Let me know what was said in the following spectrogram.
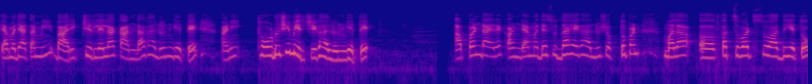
त्यामध्ये आता मी बारीक चिरलेला कांदा घालून घेते आणि थोडीशी मिरची घालून घेते. आपण डायरेक्ट अंड्यामध्ये सुद्धा हे घालू शकतो पण मला कचवट स्वाद येतो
